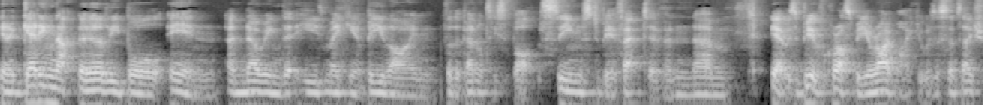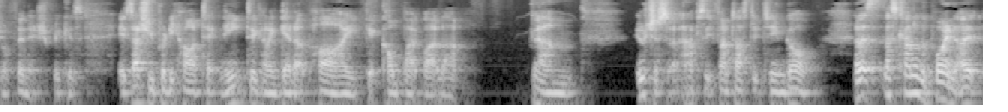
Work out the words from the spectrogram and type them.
you know, getting that early ball in and knowing that he's making a beeline for the penalty spot seems to be effective. And um, yeah, it was a beautiful cross, but you're right, Mike. It was a sensational finish because it's actually pretty hard technique to kind of get up high, get compact like that. Um, it was just an absolutely fantastic team goal. And that's, that's kind of the point. I,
